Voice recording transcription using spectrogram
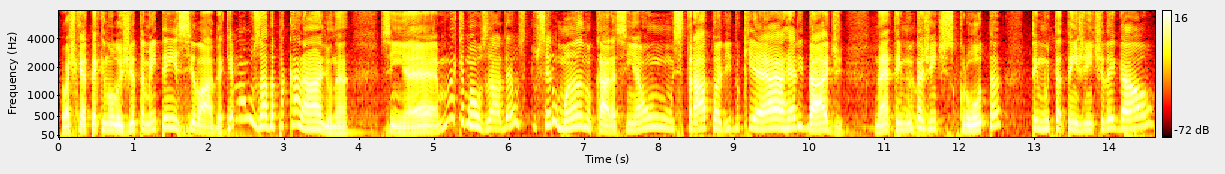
Eu acho que a tecnologia também tem esse lado. É que é mal usada pra caralho, né? Sim, é. Não é que é mal usada, é o, do ser humano, cara. Assim, é um extrato ali do que é a realidade. Né? Tem muita gente escrota, tem muita. Tem gente legal,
